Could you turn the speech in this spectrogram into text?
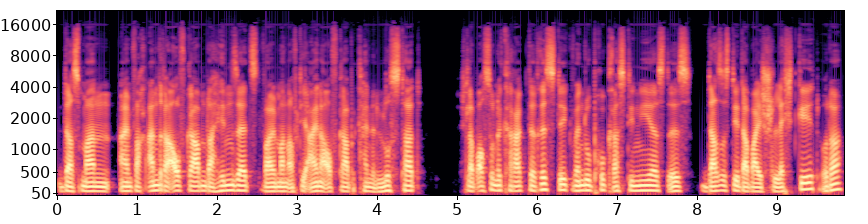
dass man einfach andere Aufgaben dahinsetzt, weil man auf die eine Aufgabe keine Lust hat. Ich glaube, auch so eine Charakteristik, wenn du prokrastinierst, ist, dass es dir dabei schlecht geht, oder?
